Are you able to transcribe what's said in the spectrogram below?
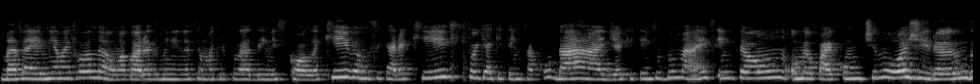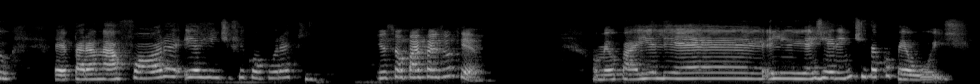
Mas aí minha mãe falou: não, agora as meninas estão matriculadas em escola aqui, vamos ficar aqui, porque aqui tem faculdade, aqui tem tudo mais. Então, o meu pai continuou girando é, Paraná fora e a gente ficou por aqui. E o seu pai faz o quê? O meu pai, ele é, ele é gerente da Copel hoje.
